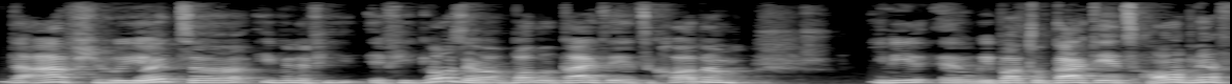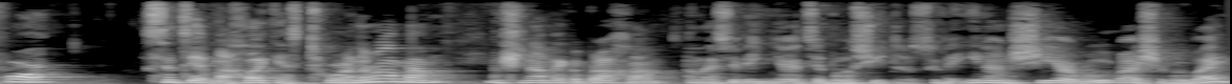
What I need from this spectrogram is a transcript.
The af shu yotza, even if he if he goes there, but the daita it's kadam, you need it will be batal daita it's kadam. Therefore, since you have machlekes Torah and the Rambam, we should not make a bracha unless you're being yotze both shitos. So ve'inan shir rosh rubai,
